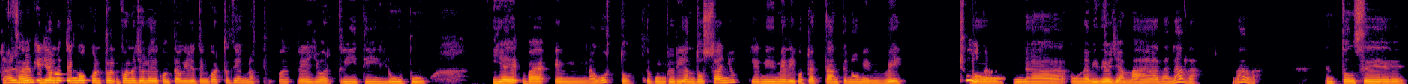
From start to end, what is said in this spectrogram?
Sabes que yo no tengo control, bueno, yo le he contado que yo tengo hartos diagnósticos, entre ellos artritis, lupus, y eh, va en agosto, se cumplirían dos años que mi médico tratante no me ve. No, una, una, videollamada, nada, nada. Entonces,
